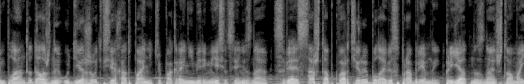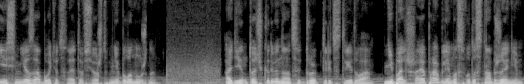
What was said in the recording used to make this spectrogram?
импланты должны удерживать всех от паники, по крайней мере месяц, я не знаю. Связь со штаб-квартирой была беспроблемной. Приятно знать, что о моей семье заботятся, это все, что мне было нужно. 1.12 дробь 33.2. Небольшая проблема с водоснабжением.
